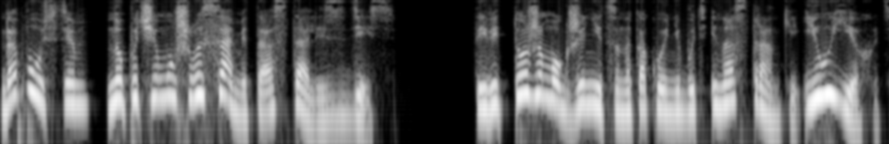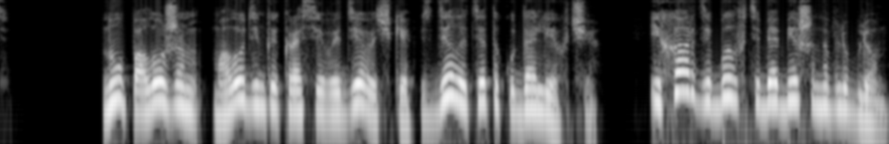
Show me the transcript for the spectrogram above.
Допустим, но почему ж вы сами-то остались здесь? Ты ведь тоже мог жениться на какой-нибудь иностранке и уехать. Ну, положим, молоденькой красивой девочке сделать это куда легче. И Харди был в тебя бешено влюблен.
